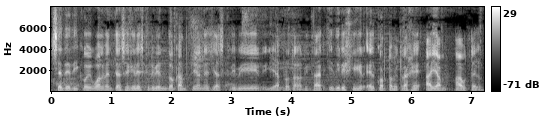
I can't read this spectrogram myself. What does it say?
se dedicó igualmente a seguir escribiendo canciones y a escribir y a protagonizar y dirigir el cortometraje I Am Autel,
